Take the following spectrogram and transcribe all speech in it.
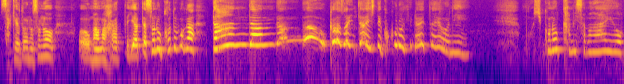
先ほどのそのママ母ってやったその子供がだんだんだんだんお母さんに対して心を開いたようにもしこの神様の愛を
